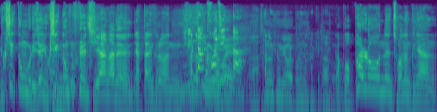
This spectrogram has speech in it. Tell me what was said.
육식 동물이죠. 육식 음. 동물을 지향하는 약간 그런 일단 산업혁명을- 커진다. 아, 산업혁명을 보는 것 같기도 하고. 그러니까 버팔로는 저는 그냥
